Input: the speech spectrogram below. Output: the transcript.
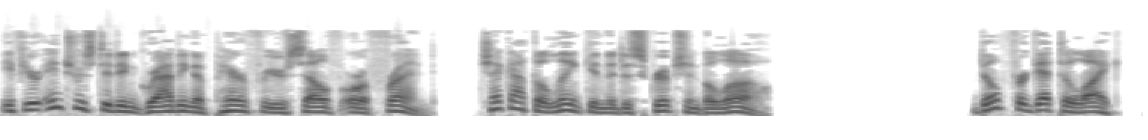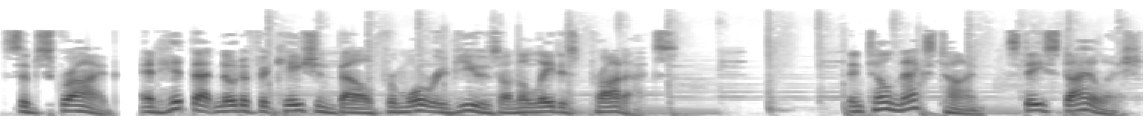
If you're interested in grabbing a pair for yourself or a friend, check out the link in the description below. Don't forget to like, subscribe, and hit that notification bell for more reviews on the latest products. Until next time, stay stylish.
